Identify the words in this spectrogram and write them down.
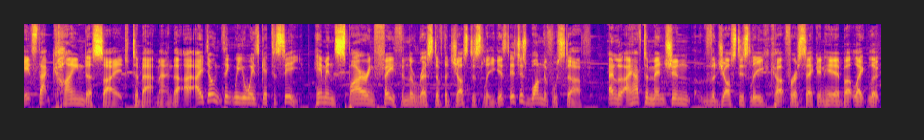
It's that kinder side to Batman that I, I don't think we always get to see. Him inspiring faith in the rest of the Justice League. It's, it's just wonderful stuff. And look, I have to mention the Justice League cut for a second here, but like, look,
